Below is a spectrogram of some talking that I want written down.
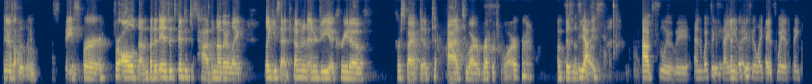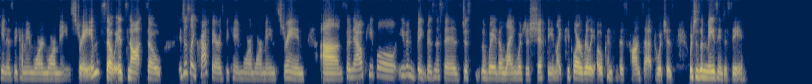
there's Absolutely. space for for all of them but it is it's good to just have another like like you said, feminine energy, a creative perspective to add to our repertoire of business yes. advice. Absolutely. And what's exciting, I feel like this way of thinking is becoming more and more mainstream. So it's not so, it's just like craft fairs became more and more mainstream. Um, so now people, even big businesses, just the way the language is shifting, like people are really open to this concept, which is, which is amazing to see.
